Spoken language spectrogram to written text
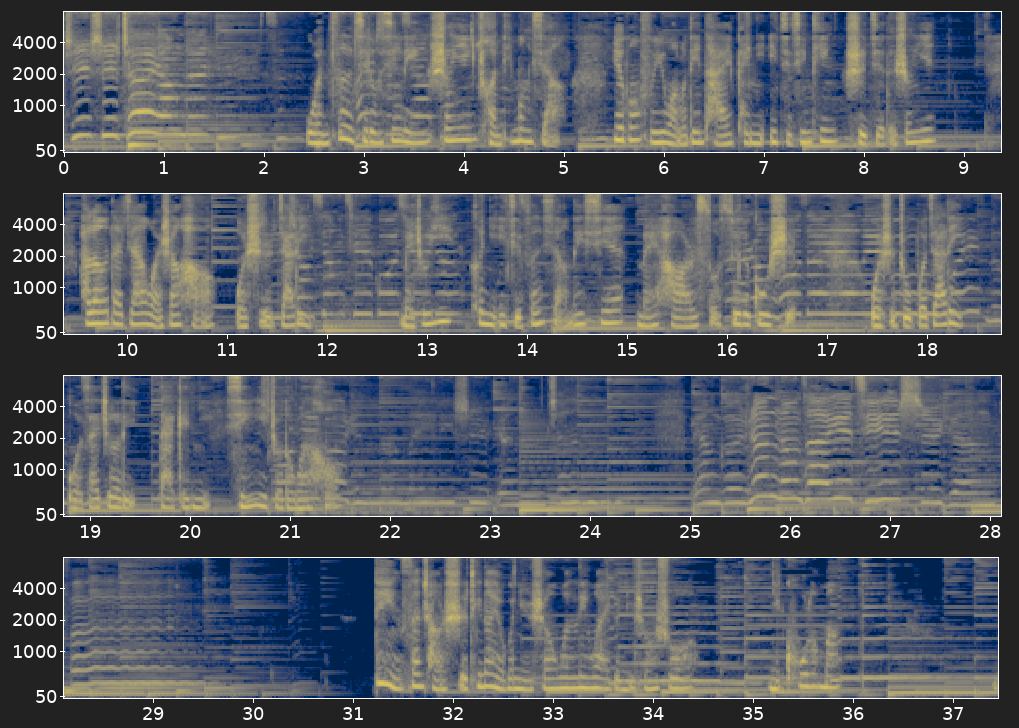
只是这样的日子。文字激动心灵，声音传递梦想。月光浮语网络电台陪你一起倾听世界的声音。Hello，大家晚上好，我是佳丽。每周一和你一起分享那些美好而琐碎的故事。我是主播佳丽，我在这里带给你新一周的问候。两个人能在一起是缘分。电影散场时，听到有个女生问另外一个女生说：“你哭了吗？”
